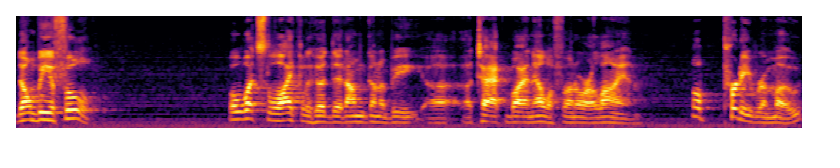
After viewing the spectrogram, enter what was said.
Don't be a fool. Well, what's the likelihood that I'm going to be uh, attacked by an elephant or a lion? Well, pretty remote.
